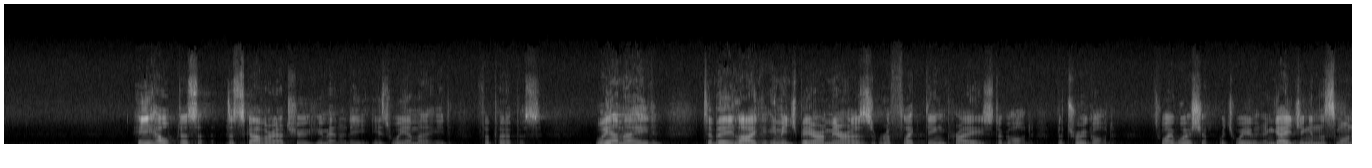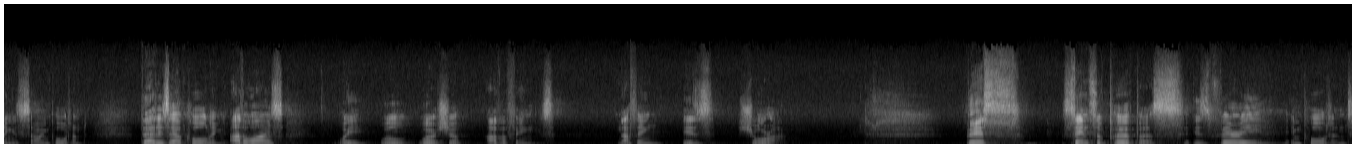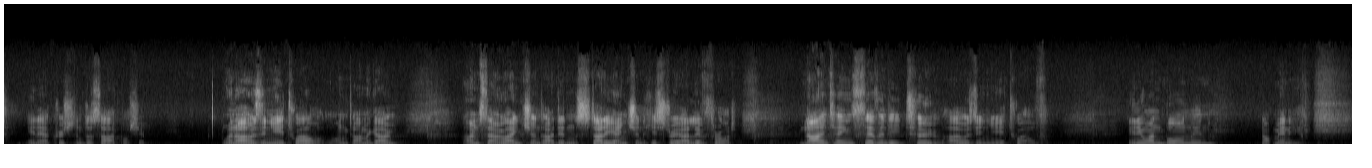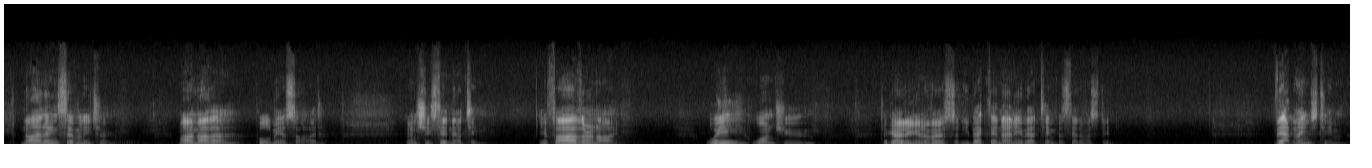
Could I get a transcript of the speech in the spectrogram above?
He helped us discover our true humanity is we are made for purpose. We are made to be like image bearer mirrors reflecting praise to God, the true God. That's why worship, which we're engaging in this morning, is so important. That is our calling. Otherwise, we will worship other things. Nothing is surer. This sense of purpose is very important in our Christian discipleship. When I was in year 12, a long time ago, I'm so ancient, I didn't study ancient history, I lived through it. 1972, I was in year 12. Anyone born then? Not many. 1972, my mother pulled me aside and she said, Now, Tim, your father and I, we want you to go to university. Back then, only about 10% of us did. That means, Tim,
